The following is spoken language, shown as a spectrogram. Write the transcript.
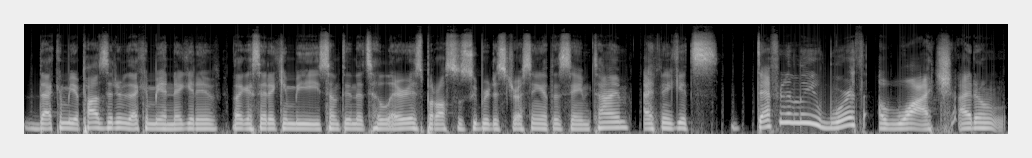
that can be a positive, that can be a negative. Like I said, it can be something that's hilarious but also super distressing at the same time. I think it's definitely worth a watch. I don't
